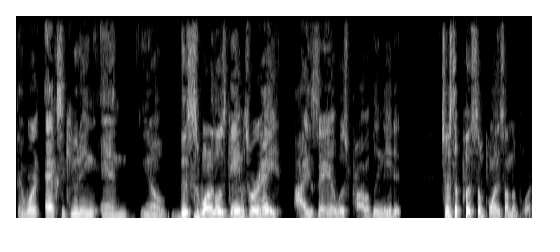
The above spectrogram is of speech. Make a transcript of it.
They weren't executing, and you know this is one of those games where hey, Isaiah was probably needed. Just to put some points on the board.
